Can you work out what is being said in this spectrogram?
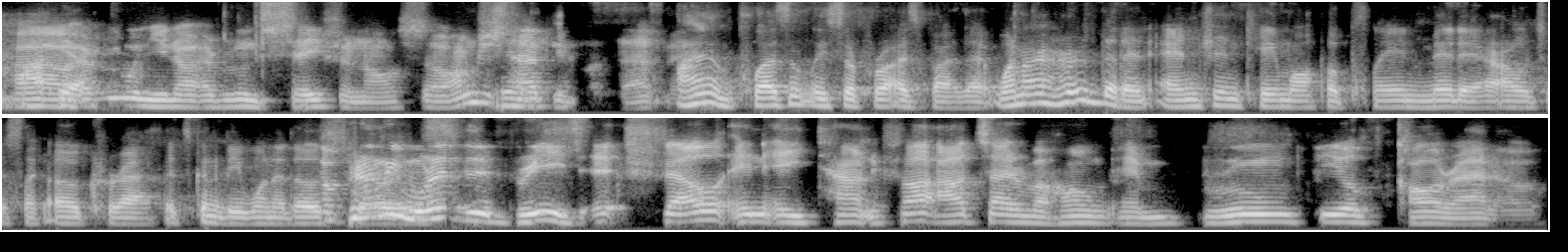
how Uh, yeah. everyone, you know, everyone's safe and all. So I'm just Yeah. happy about that, man. I am pleasantly surprised by that. When I heard that an engine came off a plane midair, I was just like, "Oh crap! It's going to be one of those." Apparently, one of the debris it fell in a town. It fell outside of a home in Broomfield, Colorado.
